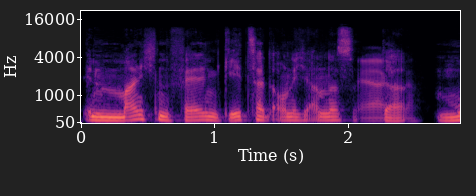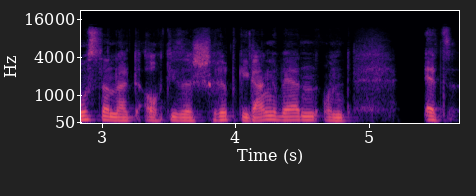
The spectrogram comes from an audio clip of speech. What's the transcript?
In manchen Fällen geht's halt auch nicht anders. Ja, da klar. muss dann halt auch dieser Schritt gegangen werden. Und jetzt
